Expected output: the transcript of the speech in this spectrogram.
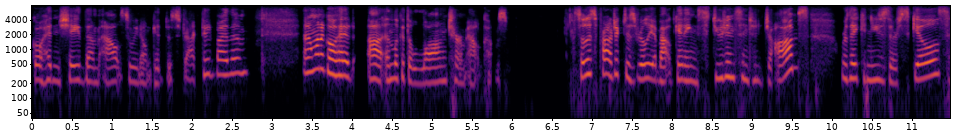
go ahead and shade them out so we don't get distracted by them. And I want to go ahead uh, and look at the long-term outcomes. So this project is really about getting students into jobs where they can use their skills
